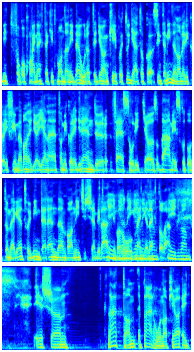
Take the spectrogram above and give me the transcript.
mit fogok majd nektek itt mondani, beugrott egy olyan kép, hogy tudjátok, szinte minden amerikai filmben van egy olyan jelenet, amikor egy rendőr felszólítja az bámészkodó tömeget, hogy minden rendben van, nincs itt semmi látnivaló, menjenek igen, tovább. Így van. És um, Láttam pár hónapja egy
